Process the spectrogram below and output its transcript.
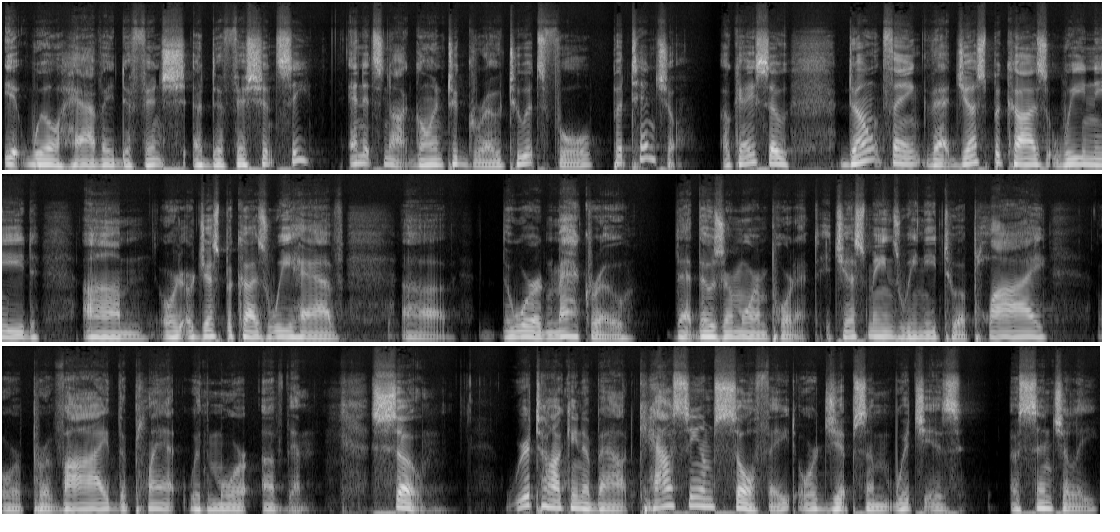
it will have a, defici- a deficiency and it's not going to grow to its full potential. Okay, so don't think that just because we need, um, or, or, just because we have uh, the word macro, that those are more important. It just means we need to apply or provide the plant with more of them. So, we're talking about calcium sulfate or gypsum, which is essentially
